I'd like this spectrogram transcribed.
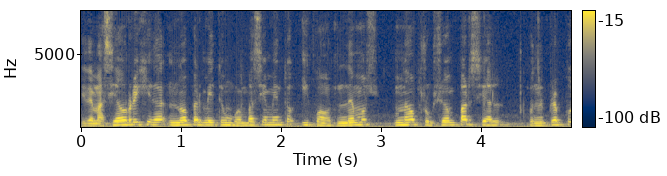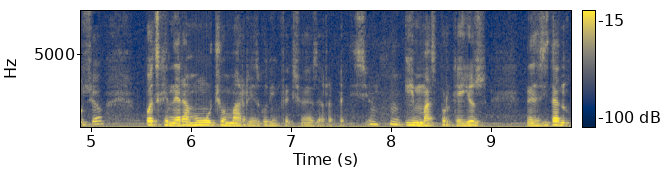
Y demasiado rígida no permite un buen vaciamiento y cuando tenemos una obstrucción parcial con el prepucio, pues genera mucho más riesgo de infecciones de repetición. Y más porque ellos necesitan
